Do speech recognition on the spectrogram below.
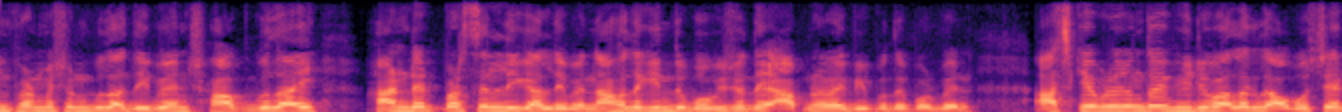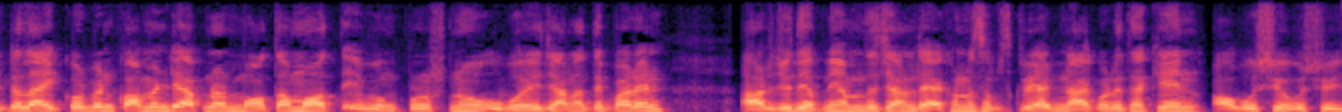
ইনফরমেশনগুলো দিবেন, সবগুলাই হান্ড্রেড পার্সেন্ট লিগাল দিবেন। না হলে কিন্তু ভবিষ্যতে আপনারাই বিপদে পড়বেন। আজকে পর্যন্ত ভিডিও ভালো লাগলে অবশ্যই একটা লাইক করবেন, কমেন্টে আপনার মতামত এবং প্রশ্ন উভয়ে জানাতে পারেন। আর যদি আপনি আমাদের চ্যানেলটা এখনও সাবস্ক্রাইব না করে থাকেন, অবশ্যই অবশ্যই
